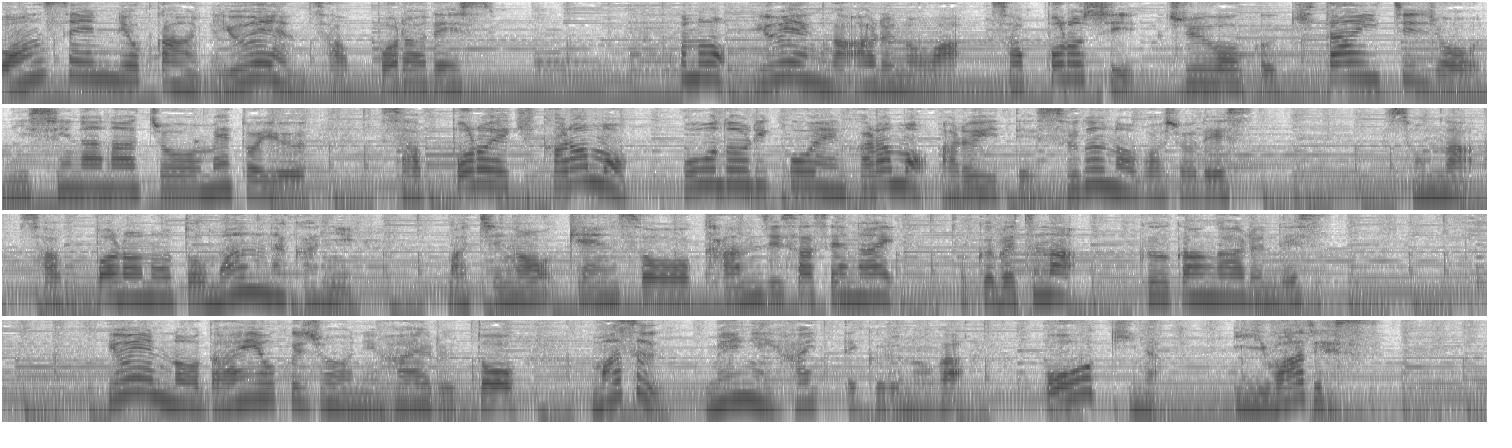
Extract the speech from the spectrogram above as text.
温泉旅館湯園札幌です。この湯園があるのは札幌市中央区北一条西7丁目という札幌駅からも大通公園からも歩いてすぐの場所です。そんな札幌のど真ん中に街の喧騒を感じさせない特別な空間があるんです。湯園の大浴場に入るとまず目に入ってくるのが大きな岩です。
